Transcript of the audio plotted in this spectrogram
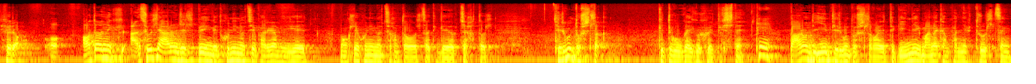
Тэгэхээр одоо нэг сүүлийн 10 жил би ингээд хүний нөөцийн програм хийгээд Монголын хүний нөөцийнхэнтэй уулзаад ингээд явж байхад бол тэргуун туршлага гэдэг үг айгүйх байдаг штэ. Тий. Баруунд ийм тэргуун туршлага байдаг. Энийг манай компани нэвтрүүлсэн.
